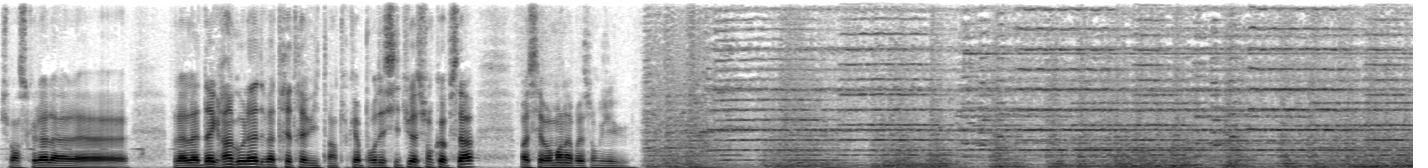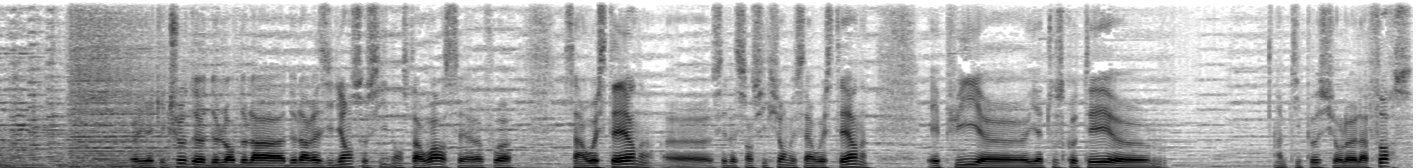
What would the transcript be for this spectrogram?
je pense que là, la, la, dégringolade va très très vite. En tout cas, pour des situations comme ça, moi, c'est vraiment l'impression que j'ai eue. Euh, il y a quelque chose de, l'ordre de la, de la résilience aussi dans Star Wars. C'est à la fois c'est un western, euh, c'est de la science-fiction, mais c'est un western. Et puis euh, il y a tout ce côté un petit peu sur la force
